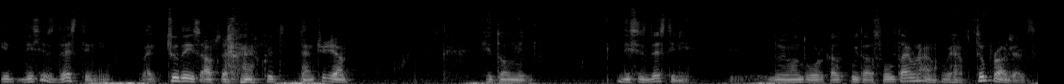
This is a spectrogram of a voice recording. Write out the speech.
it, "This is destiny." Like two days after I quit Lanteria, he told me, "This is destiny. Do you want to work with us full time now? We have two projects."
